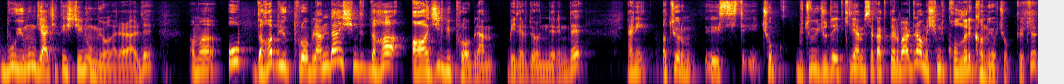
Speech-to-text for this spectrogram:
bu uyumun gerçekleşeceğini umuyorlar herhalde. Ama o daha büyük problemden şimdi daha acil bir problem belirdi önlerinde. Yani atıyorum e, çok bütün vücudu etkileyen bir sakatlıkları vardır ama şimdi kolları kanıyor çok kötü.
